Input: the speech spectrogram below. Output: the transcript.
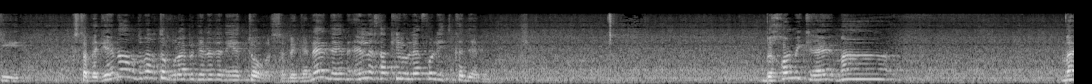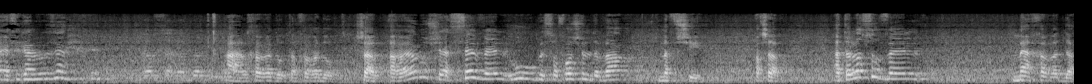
כי כשאתה בגיהנום, אתה אומר, טוב, אולי בגן עדן יהיה טוב, אבל כשאתה בגן עדן, אין לך כאילו לאיפה להתקדם. בכל מקרה, מה... מה, איך הגענו לזה? אה, על חרדות, על חרדות. עכשיו, הרעיון הוא שהסבל הוא בסופו של דבר נפשי. עכשיו, אתה לא סובל מהחרדה.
